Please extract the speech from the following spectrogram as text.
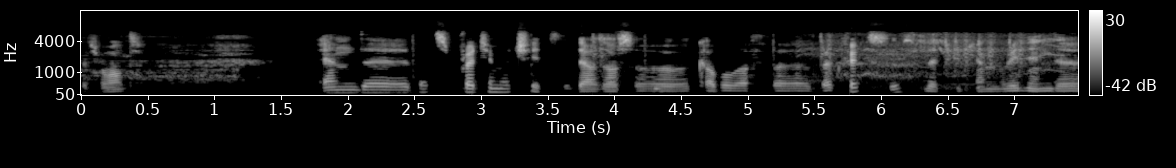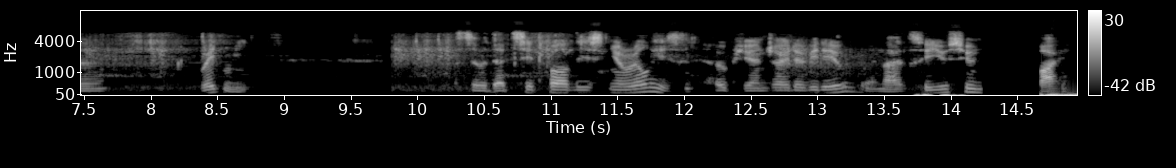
what you want and uh, that's pretty much it. There's also a couple of uh, bug fixes that you can read in the readme. So that's it for this new release. Hope you enjoyed the video and I'll see you soon. Bye.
